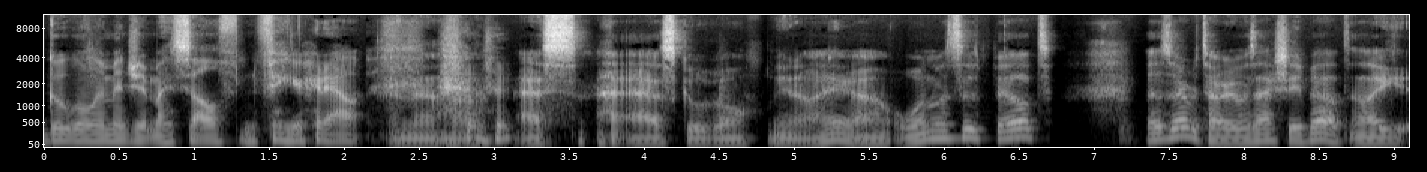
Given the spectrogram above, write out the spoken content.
Google image it myself and figure it out. And uh, ask ask Google. You know, hey, uh, when was this built? The observatory was actually built, and like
